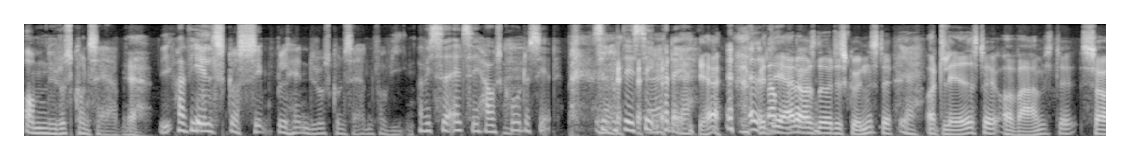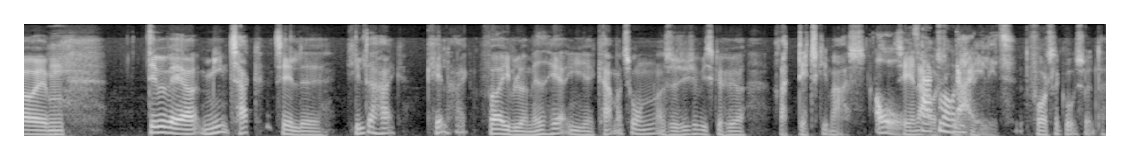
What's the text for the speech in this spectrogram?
om nytårskoncerten. Ja. Vi Wien. elsker simpelthen nytårskoncerten for Wien. Og vi sidder altid i havskort og ser det. Selvom det er sent på dagen. Ja, men det er da også noget af det skønneste, Ja. og gladeste og varmeste. Så øhm, det vil være min tak til øh, Hilda Haik, Kjeld Haik, for at I vil være med her i øh, Kammertonen, og så synes jeg, vi skal høre Radetski Mars til en tak, afslutning. Morten. Dejligt. Fortsat god søndag.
